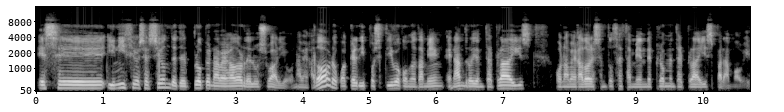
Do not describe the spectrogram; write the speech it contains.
ese inicio de sesión desde el propio navegador del usuario, navegador o cualquier dispositivo como también en Android Enterprise o navegadores entonces también de Chrome Enterprise para móvil.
